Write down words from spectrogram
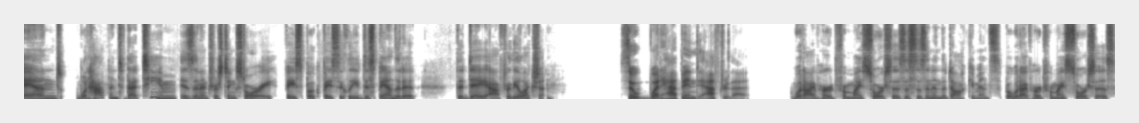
And what happened to that team is an interesting story. Facebook basically disbanded it the day after the election. So, what happened after that? What I've heard from my sources, this isn't in the documents, but what I've heard from my sources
